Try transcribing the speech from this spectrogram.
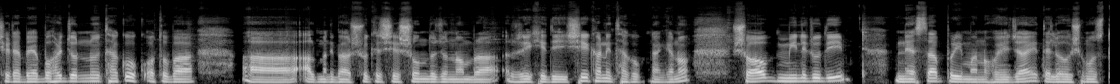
সেটা ব্যবহারের জন্যই থাকুক অথবা আলমারি বা সে সৌন্দর্য আমরা রেখে দিই সেখানে থাকুক না কেন। সব মিলে যদি নেশা পরিমাণ হয়ে যায়, তাহলে ওই সমস্ত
